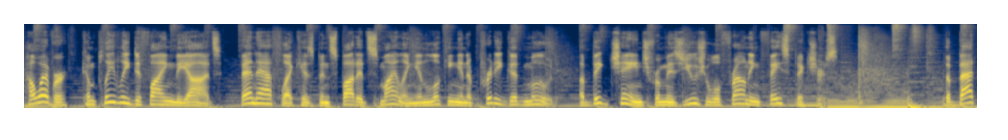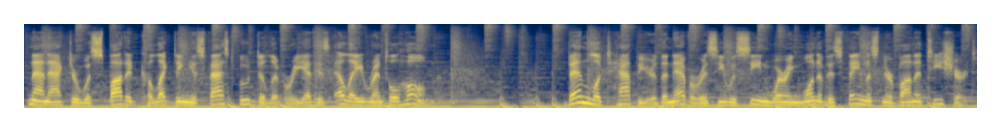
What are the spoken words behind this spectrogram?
However, completely defying the odds, Ben Affleck has been spotted smiling and looking in a pretty good mood, a big change from his usual frowning face pictures. The Batman actor was spotted collecting his fast food delivery at his LA rental home. Ben looked happier than ever as he was seen wearing one of his famous Nirvana t-shirt.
